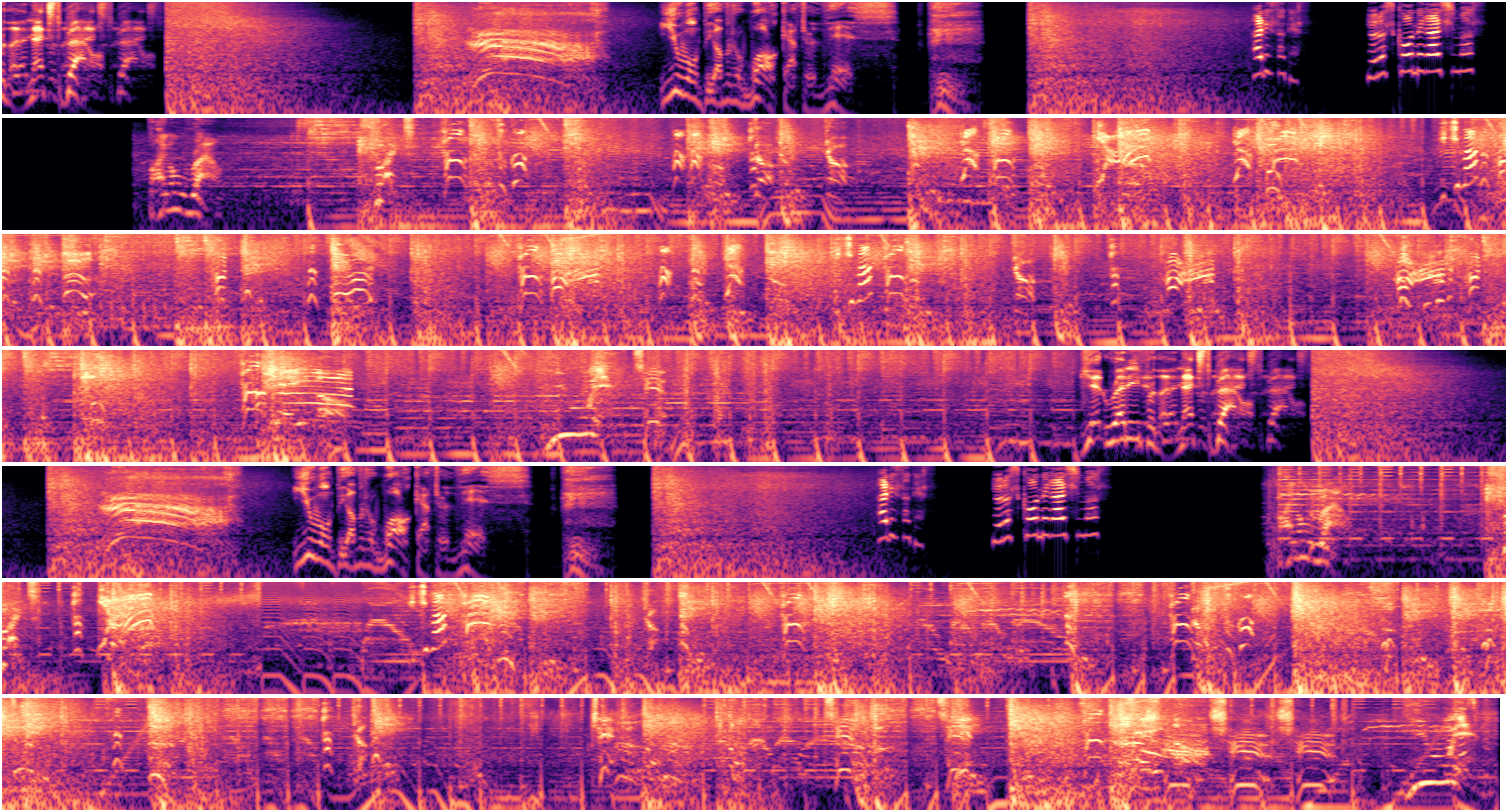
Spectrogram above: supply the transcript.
for the next battle. You won't be able to walk after this. ハリサですよろしくお願いします Final round. Fight! Get ready for the, ready next, for the battle. next battle. You won't be able to walk after this. サです。よろしくお願いします!行きます You win!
